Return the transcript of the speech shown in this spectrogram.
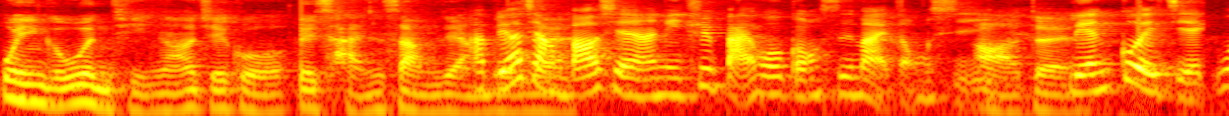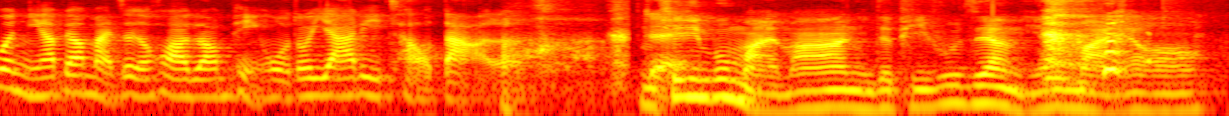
问一个问题，然后结果被缠上这样。啊，不要讲保险啊，你去百货公司买东西啊，对，连柜姐问你要不要买这个化妆品，我都压力超大了。哦，你确定不买吗？你的皮肤这样，你要买哦。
